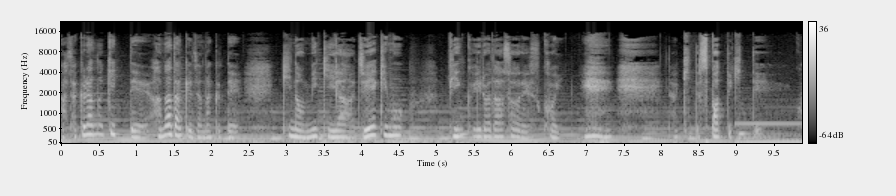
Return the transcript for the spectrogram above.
あ桜の木って花だけじゃなくて木の幹や樹液もピンク色だそうです。濃い。スパッて切ってこ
